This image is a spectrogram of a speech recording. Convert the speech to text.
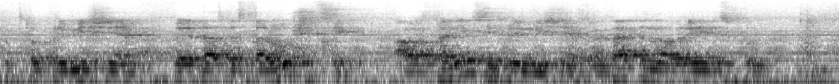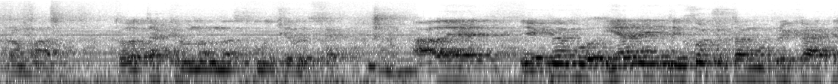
щоб то приміщення передати Староушиці, а останні всі приміщення передати на Оріїнську громаду. То так і воно в нас вийшло. Але якби бу- я не, не хочу там упрекати,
